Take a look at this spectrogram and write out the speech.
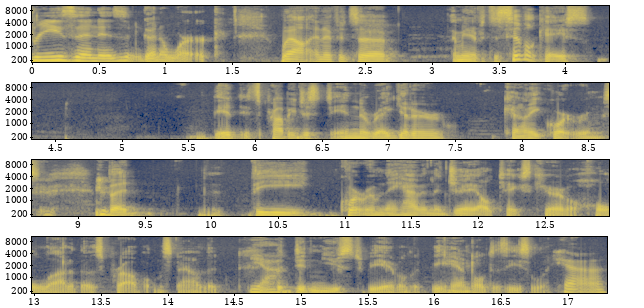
reason isn't going to work. Well, and if it's a, I mean, if it's a civil case, it, it's probably just in the regular county courtrooms. But the courtroom they have in the jail takes care of a whole lot of those problems now that Yeah. that didn't used to be able to be handled as easily. Yeah.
